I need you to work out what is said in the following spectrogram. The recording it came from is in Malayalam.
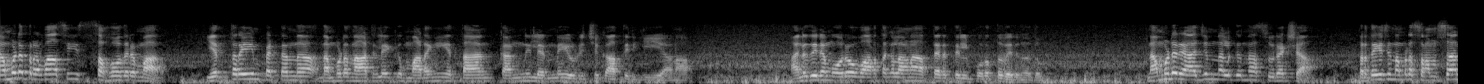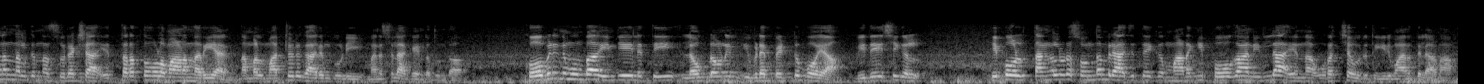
നമ്മുടെ പ്രവാസി സഹോദരന്മാർ എത്രയും പെട്ടെന്ന് നമ്മുടെ നാട്ടിലേക്ക് മടങ്ങിയെത്താൻ കണ്ണിൽ എണ്ണയൊഴിച്ച് കാത്തിരിക്കുകയാണ്. അനുദിനം ഓരോ വാർത്തകളാണ് അത്തരത്തിൽ പുറത്തു വരുന്നതും. നമ്മുടെ രാജ്യം നൽകുന്ന സുരക്ഷ പ്രത്യേകിച്ച് നമ്മുടെ സംസ്ഥാനം നൽകുന്ന സുരക്ഷ എത്രത്തോളമാണെന്നറിയാൻ നമ്മൾ മറ്റൊരു കാര്യം കൂടി മനസ്സിലാക്കേണ്ടതുണ്ട്. കോവിഡിന് മുമ്പ് ഇന്ത്യയിലെത്തി ലോക്ക്ഡൗണിൽ ഇവിടെ പെട്ടുപോയ വിദേശികൾ ഇപ്പോൾ തങ്ങളുടെ സ്വന്തം രാജ്യത്തേക്ക് മടങ്ങി പോകാനില്ല എന്ന ഉറച്ച ഒരു തീരുമാനത്തിലാണ്.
